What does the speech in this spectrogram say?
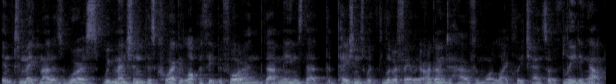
in, to make matters worse, we mentioned this coagulopathy before, and that means that the patients with liver failure are going to have a more likely chance of bleeding out.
